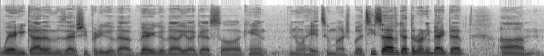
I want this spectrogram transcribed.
where he got him is actually pretty good value, very good value, I guess. So I can't, you know, hate too much. But T Sav got the running back depth. Um,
